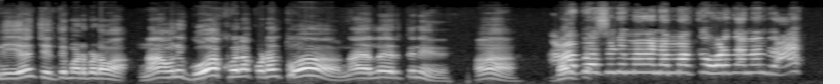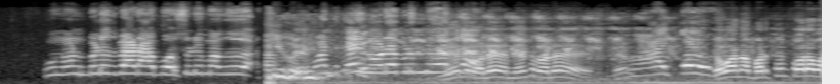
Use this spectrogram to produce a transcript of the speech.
ನೀ ಏನ್ ಚಿಂತೆ ಮಾಡ್ಬೇಡವ ನಾ ಅವನಿಗೆ ಗೋವಾ ಕೋಲ ಕೊಡಲ್ ತೋ ನಾ ಎಲ್ಲ ಇರ್ತೀನಿ. ಹಾ ಆ ಬೋಸುಡಿ ಮಗ ನಮ್ಮ ಅಕ್ಕ ಹೊಡೆದಾನಂದ್ರ? ಬಿಡುದ್ ಬೇಡ ಆ ಬೋಸುಡಿ ಮಗ. ಒಂದ್ ಕೈ ನೋಡೇ ಬಿಡು ನೀವು ಅಕ್ಕ. ನಿಂದ್ರೋಲೆ ನಿಂದ್ರೋಲೆ ಆಯ್ತು ಯವ್ವ ನಾ ಬರ್ತೀನಿ ತೋರವ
